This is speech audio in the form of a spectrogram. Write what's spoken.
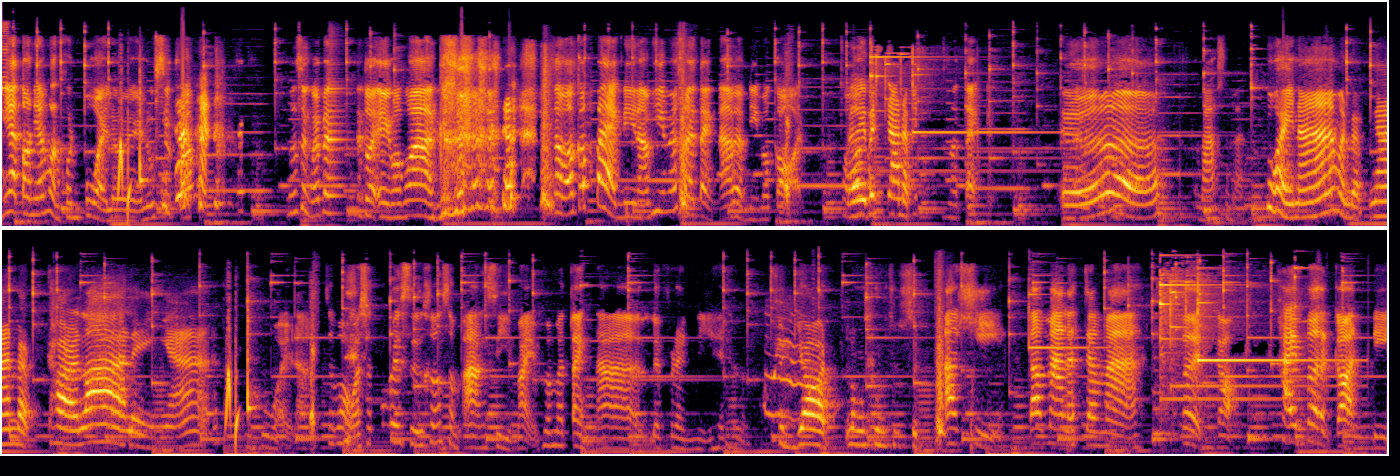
เนี่ยตอนนี้เหมือนคนป่วยเลย รู้สึกว่า รู้สึกไม่เป็นตัวเองมากๆ แต่ว่าก็แปลกดีนะ พี่ไม่เคยแต่งหน้าแบบนี้มาก่อน เพราะเอ้ว่ายเป็นการแบบ มาแต่ง เออมาสมัยสวยนะ เหมือนแบบงานแบบคาร่าอะไรอย่างเงี้ย สวยนะ จะบอกว่าฉันต้องไปซื้อเครื่องสำอางสีใหม่เพื่อมาแต่งหน้าเรฟเฟรนนี้ให้เธอ สุดยอดลงทุนสุดโอเค ต่อมาเราจะมาเปิดก่อน ใครเปิดก่อนดี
